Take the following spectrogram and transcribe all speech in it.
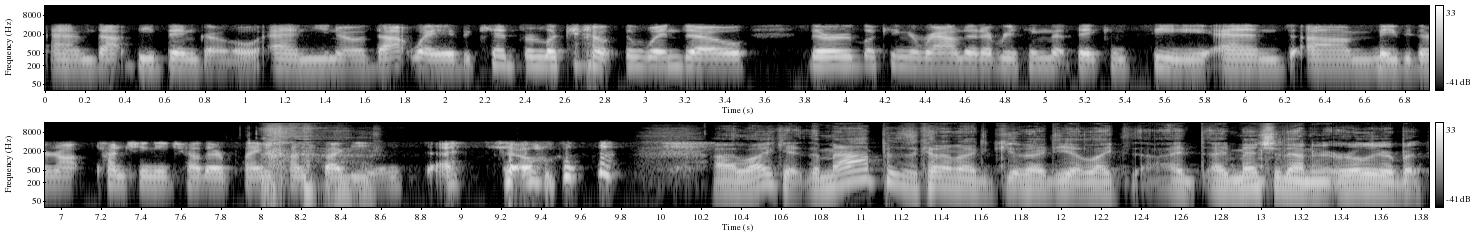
and that be bingo. And you know that way the kids are looking out the window, they're looking around at everything that they can see, and um, maybe they're not punching each other, playing punch buggy instead. So. I like it. The map is kind of a good idea. Like I, I mentioned that earlier, but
